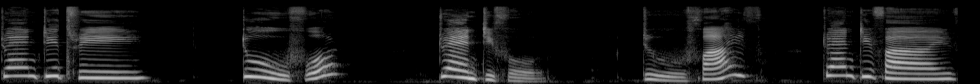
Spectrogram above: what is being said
twenty-three, two, four, twenty-four, two, five, twenty-five,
